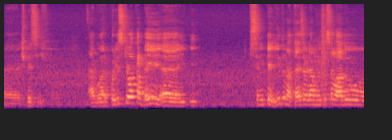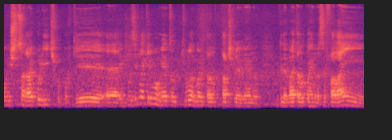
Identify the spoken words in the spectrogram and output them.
é, específico. Né. Agora, por isso que eu acabei é, e, sendo impelido na tese a olhar muito esse lado institucional e político, porque, é, inclusive naquele momento que o Langoni estava escrevendo, que o debate estava ocorrendo, você falar em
